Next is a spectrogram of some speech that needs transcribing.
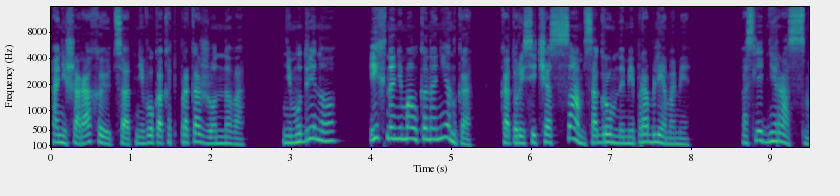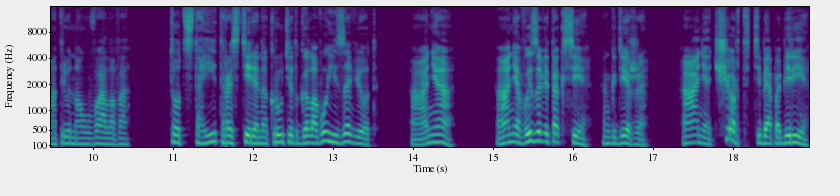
Они шарахаются от него, как от прокаженного. Не мудрено. Их нанимал Каноненко, который сейчас сам с огромными проблемами. Последний раз смотрю на Увалова. Тот стоит, растерянно крутит головой и зовет. «Аня! Аня, вызови такси! Где же? Аня, черт тебя побери!»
